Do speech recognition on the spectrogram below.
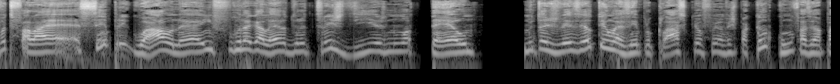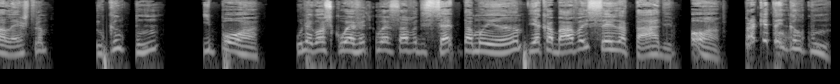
vou te falar, é sempre igual, né? Enfurna a galera durante três dias num hotel. Muitas vezes eu tenho um exemplo clássico que eu fui uma vez para Cancún fazer uma palestra em Cancún e porra, o negócio que o evento começava de sete da manhã e acabava às seis da tarde. Porra, pra que tá em Cancún?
